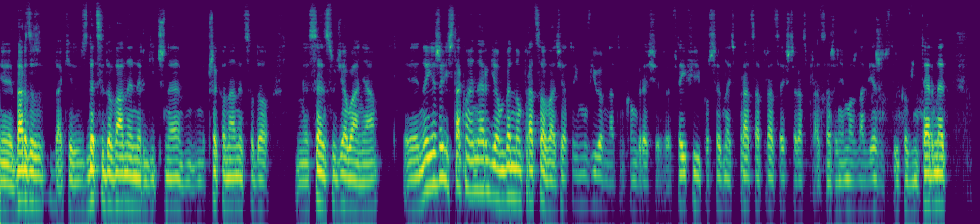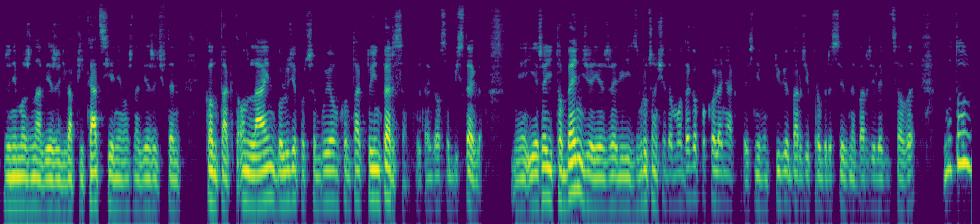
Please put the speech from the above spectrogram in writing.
e, bardzo takie zdecydowane, energiczne, przekonane co do sensu działania. E, no jeżeli z taką energią będą pracować, ja to i mówiłem na tym kongresie, że w tej chwili potrzebna jest praca, praca, jeszcze raz praca, że nie można wierzyć tylko w internet, że nie można wierzyć w aplikacje, nie można wierzyć w ten kontakt online, bo ludzie potrzebują kontaktu in person, tego osobistego. E, jeżeli to będzie, jeżeli zwrócą się do młodego pokolenia, które jest niewątpliwie bardziej progresywne, bardziej lewicowe, no to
